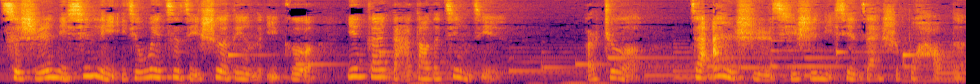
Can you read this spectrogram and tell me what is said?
此时你心里已经为自己设定了一个应该达到的境界，而这在暗示其实你现在是不好的。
